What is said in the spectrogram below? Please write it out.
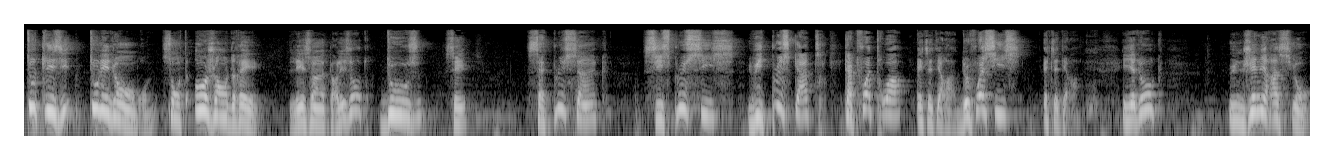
tous les nombres sont engendrés les uns par les autres. 12, c'est 7 plus 5, 6 plus 6, 8 plus 4, 4 fois 3, etc. 2 fois 6, etc. Il y a donc une génération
